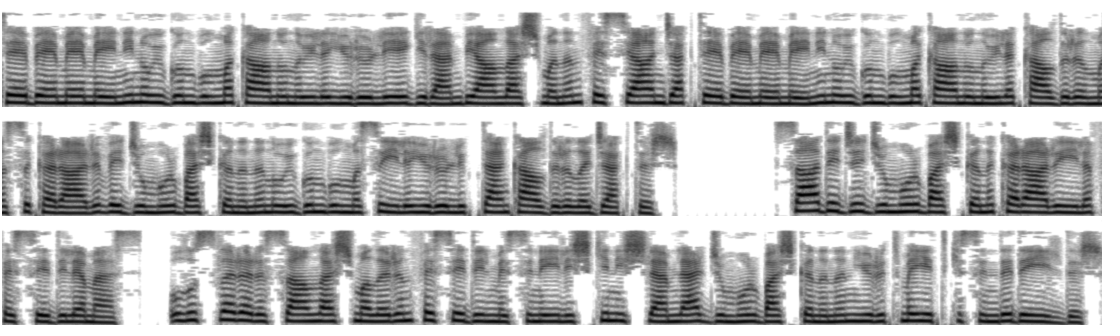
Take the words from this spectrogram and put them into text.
TBMM'nin uygun bulma kanunuyla yürürlüğe giren bir anlaşmanın feshi ancak TBMM'nin uygun bulma kanunuyla kaldırılması kararı ve Cumhurbaşkanının uygun bulması ile yürürlükten kaldırılacaktır. Sadece Cumhurbaşkanı kararıyla feshedilemez. Uluslararası anlaşmaların feshedilmesine ilişkin işlemler Cumhurbaşkanının yürütme yetkisinde değildir.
